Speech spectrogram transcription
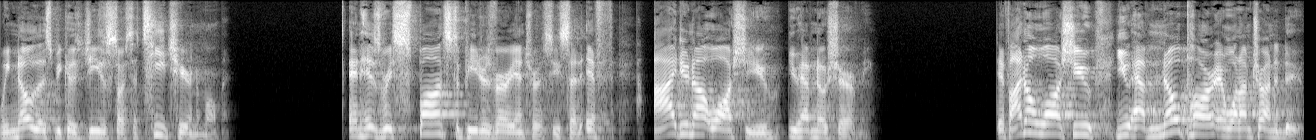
We know this because Jesus starts to teach here in a moment. And his response to Peter is very interesting. He said, If I do not wash you, you have no share of me. If I don't wash you, you have no part in what I'm trying to do.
